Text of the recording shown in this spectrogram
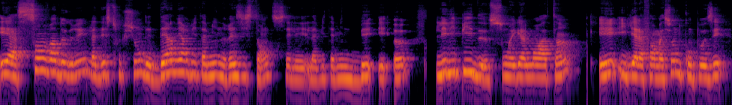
et à 120 degrés la destruction des dernières vitamines résistantes, c'est la vitamine B et E. Les lipides sont également atteints et il y a la formation de composés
